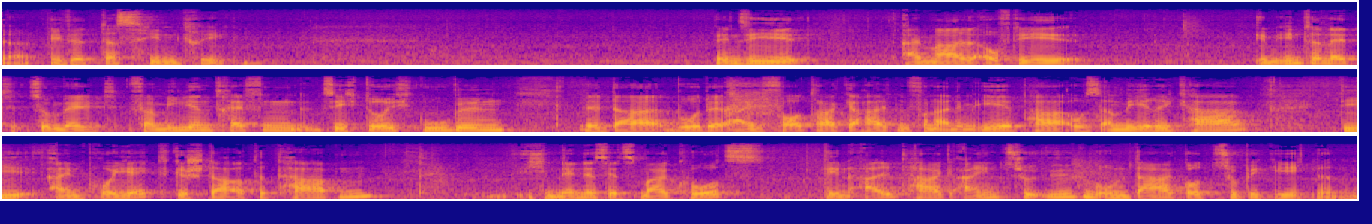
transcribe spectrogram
Ja, wie wir das hinkriegen. Wenn Sie einmal auf die im Internet zum Weltfamilientreffen sich durchgoogeln, äh, da wurde ein Vortrag gehalten von einem Ehepaar aus Amerika, die ein Projekt gestartet haben. Ich nenne es jetzt mal kurz, den Alltag einzuüben, um da Gott zu begegnen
